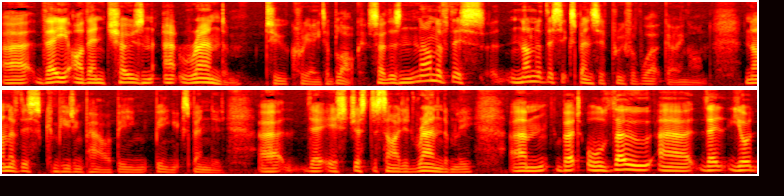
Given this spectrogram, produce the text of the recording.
Uh, they are then chosen at random to create a block. So there's none of this none of this expensive proof of work going on. None of this computing power being being expended. Uh, there, it's just decided randomly. Um, but although uh, you're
